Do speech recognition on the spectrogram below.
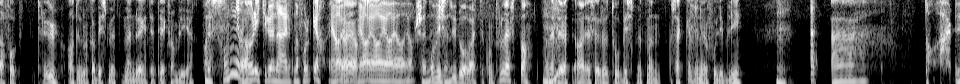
la folk tro at du bruker bismut, men du egentlig tar fram blyet. Sånn, ja. Ja. Når ikke du er i nærheten av folk, ja. Ja, ja, Ja. Skjønner. Og hvis skjønner. du da vet det kontrollert, da Men jeg ser at ja, jeg ser du to bismut, men sekken din er jo full i bly. Mm. Eh, eh, Da er du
